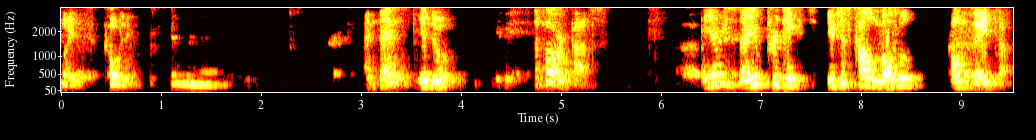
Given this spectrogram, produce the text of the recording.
way of coding. And then you do the forward pass. Here is where you predict. You just call model on data.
